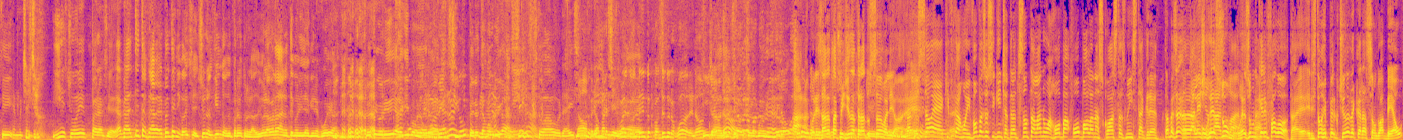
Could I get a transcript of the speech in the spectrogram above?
Sí. el muchacho. Y eso es para ayer. Acá el, teta, a ver, el técnico dice, yo lo entiendo de por otro lado. Digo, la verdad, no tengo ni idea quiénes juegan. No tengo ni idea del equipo que Pero el Pero estamos obligados. sexto ahora. Es No, pero aparte- Igual contento, contento los jugadores, ¿no? Ah, a gorizada tá pedindo a tradução ali, ó. A É, tradução é que fica ruim. Vamos fazer o seguinte: a tradução tá lá no arroba o bola nas costas no Instagram. Tá, mas é, Tá- tá é, o resumo, lá. o resumo do É. que ele falou, tá? É, eles estão repercutindo a declaração do Abel,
